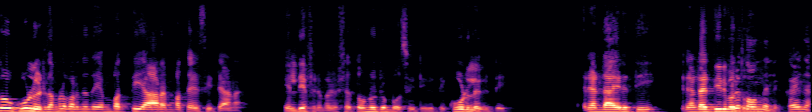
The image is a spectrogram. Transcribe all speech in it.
കൂ- കൂടുതൽ കിട്ടി. നമ്മൾ പറഞ്ഞത് എൺപത്തി ആറ് എൺപത്തേഴ് സീറ്റാണ് എൽ ഡി എഫിന് പക്ഷേ തൊണ്ണൂറ്റൊമ്പത് സീറ്റ് കിട്ടി. കൂടുതൽ കിട്ടി. രണ്ടായിരത്തി രണ്ടായിരത്തി ഇരുപത്തി തോന്നില്ല കഴിഞ്ഞ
